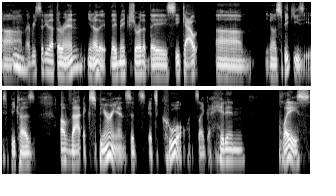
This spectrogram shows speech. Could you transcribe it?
Um, Mm. Every city that they're in, you know, they they make sure that they seek out, um, you know, speakeasies because of that experience. It's it's cool. It's like a hidden place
